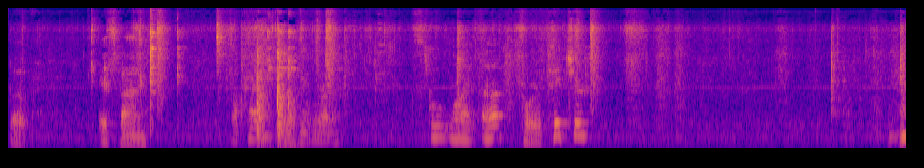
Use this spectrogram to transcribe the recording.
But it's fine. Okay, we're gonna scoot one up for a picture. You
